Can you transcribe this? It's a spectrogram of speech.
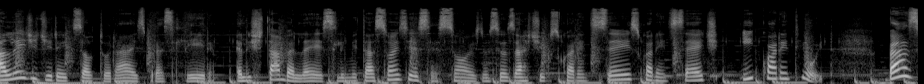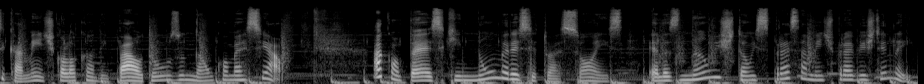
A Lei de Direitos Autorais brasileira, ela estabelece limitações e exceções nos seus artigos 46, 47 e 48, basicamente colocando em pauta o uso não comercial. Acontece que inúmeras situações elas não estão expressamente previstas em lei,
